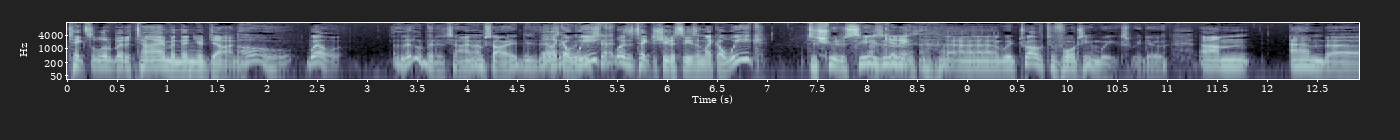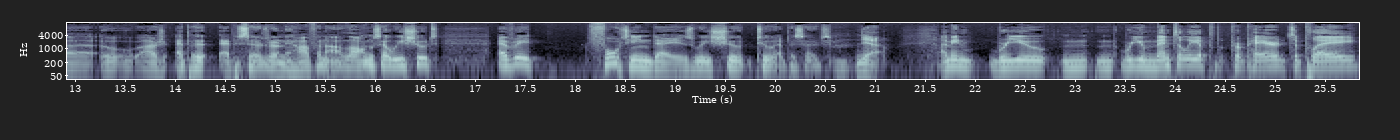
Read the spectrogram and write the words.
takes a little bit of time and then you're done. Oh, well, a little bit of time. I'm sorry. Did, Yeah, like a week. What does it take to shoot a season? Like a week? to shoot a season. kidding. Uh, with 12 to 14 weeks, we do. Um, and uh, our epi- episodes are only half an hour long, so we shoot every 14 days. We shoot two episodes. Yeah. I mean, were you m- were you mentally p- prepared to play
